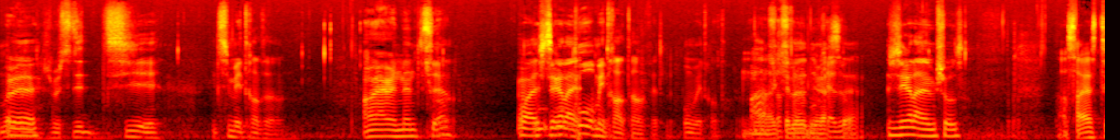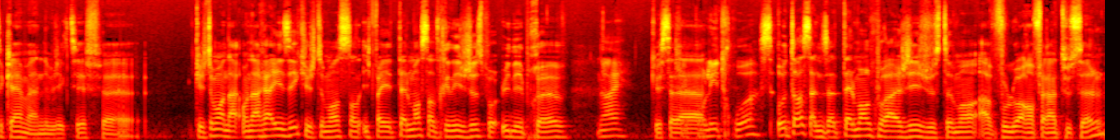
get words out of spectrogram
Moi, Ouais. je, je me suis dit d'ici, d'ici mes 30 ans. Un Ironman tout seul? Ouais, je dirais, la, pour mes 30 ans, en fait. là. Pour mes 30 ans. Ah, ça, un beau d'anniversaire. je dirais la même chose. Alors, ça reste quand même un objectif euh, que justement on a, on a réalisé que justement il fallait tellement s'entraîner juste pour une épreuve Ouais. que ça Que Pour les trois? autant ça nous a tellement encouragé justement à vouloir en faire un tout seul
